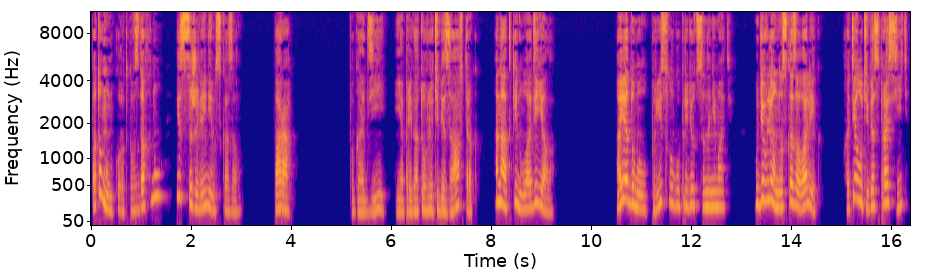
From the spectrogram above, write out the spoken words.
Потом он коротко вздохнул и с сожалением сказал. Пора. Погоди, я приготовлю тебе завтрак. Она откинула одеяло. А я думал, прислугу придется нанимать. Удивленно сказал Олег. Хотел у тебя спросить.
